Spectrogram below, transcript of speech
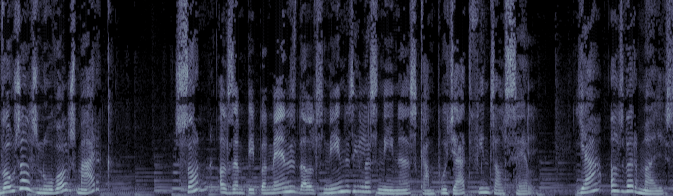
Veus els núvols, Marc? Són els empipaments dels nins i les nines que han pujat fins al cel. Hi ha els vermells,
